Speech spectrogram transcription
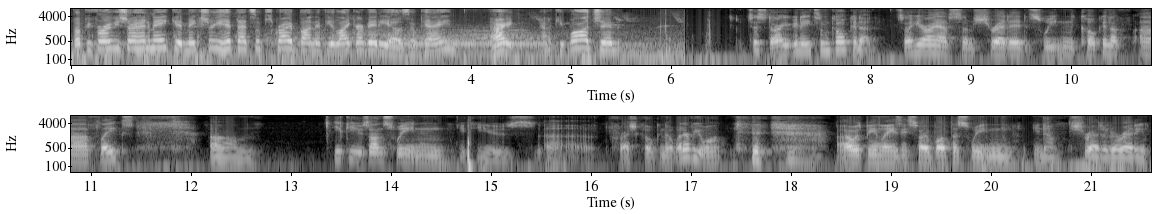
but before we show you how to make it, make sure you hit that subscribe button if you like our videos, okay? All right, now keep watching. To start, you're gonna need some coconut. So here I have some shredded, sweetened coconut uh, flakes. Um, you can use unsweetened, you can use uh, fresh coconut, whatever you want. I was being lazy, so I bought the sweetened, you know, shredded already.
